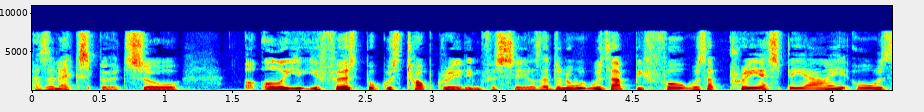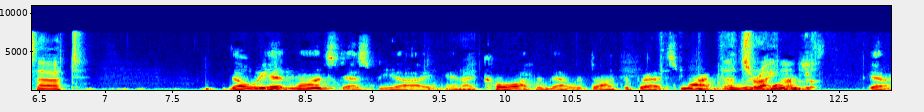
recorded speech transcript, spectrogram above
as an expert. So although your first book was topgrading for sales, I don't know, was that before, was that pre SBI or was that? No, we had launched SBI and I co-authored that with Dr. Brad Smart. That's right. The, yeah.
